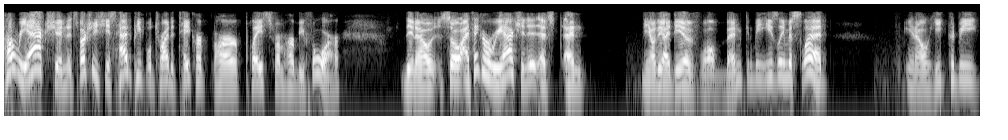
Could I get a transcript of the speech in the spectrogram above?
her reaction, especially she's had people try to take her her place from her before, you know. So I think her reaction is, and you know, the idea of well, men can be easily misled. You know, he could be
